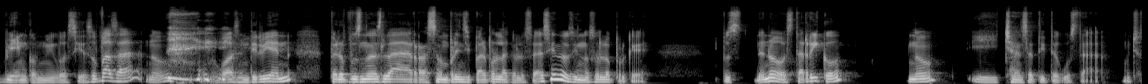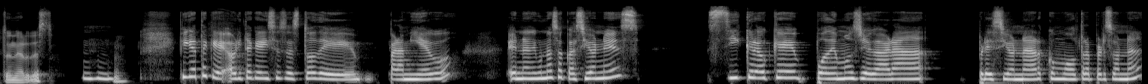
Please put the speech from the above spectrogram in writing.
bien conmigo si eso pasa, ¿no? Me voy a sentir bien, pero pues no es la razón principal por la que lo estoy haciendo, sino solo porque, pues, de nuevo, está rico, ¿no? Y chance a ti te gusta mucho tener de esto. Fíjate que ahorita que dices esto de para mi ego, en algunas ocasiones sí creo que podemos llegar a presionar como otra persona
